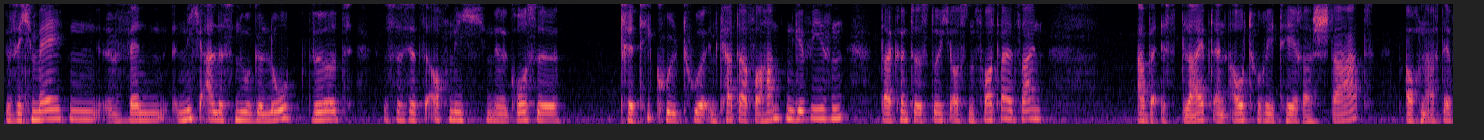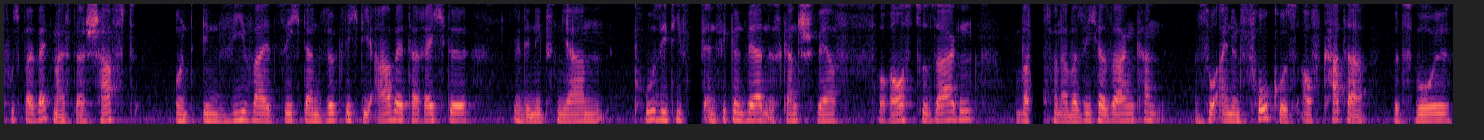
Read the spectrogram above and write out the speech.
sich melden, wenn nicht alles nur gelobt wird. Es ist jetzt auch nicht eine große Kritikkultur in Katar vorhanden gewesen. Da könnte es durchaus ein Vorteil sein. Aber es bleibt ein autoritärer Staat, auch nach der Fußball-Weltmeisterschaft und inwieweit sich dann wirklich die Arbeiterrechte in den nächsten Jahren positiv entwickeln werden, ist ganz schwer vorauszusagen. Was man aber sicher sagen kann, so einen Fokus auf Katar wird es wohl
